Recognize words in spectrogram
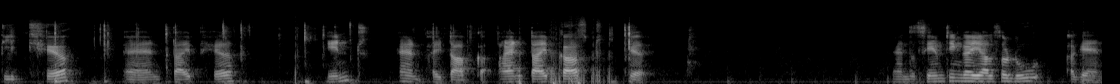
click here and type here int and I type and typecast here. And the same thing I also do again.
